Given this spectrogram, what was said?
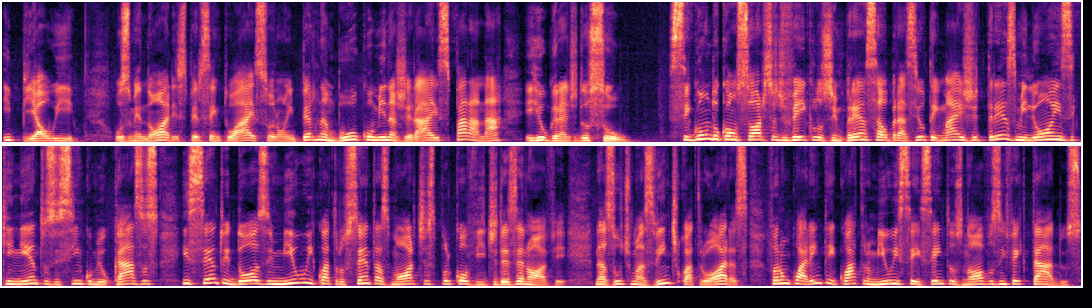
e Piauí. Os menores percentuais foram em Pernambuco, Minas Gerais, Paraná e Rio Grande do Sul. Segundo o consórcio de veículos de imprensa, o Brasil tem mais de 3 milhões e 505 mil casos e 112.400 mortes por Covid-19. Nas últimas 24 horas, foram 44.600 novos infectados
